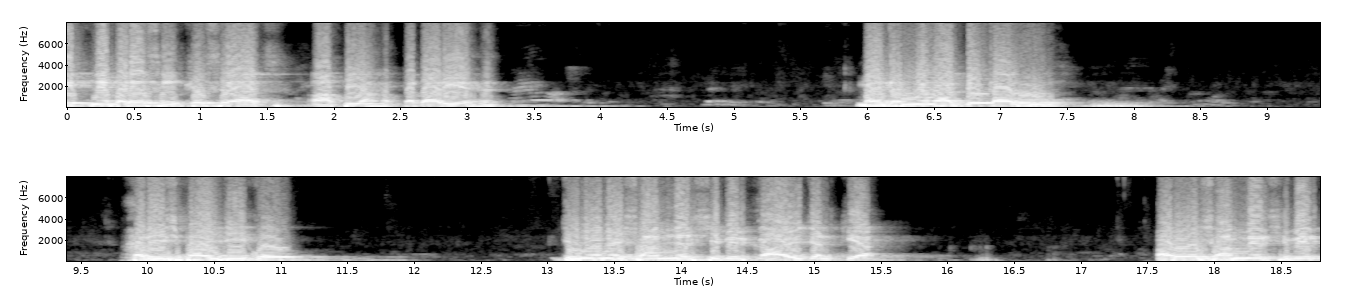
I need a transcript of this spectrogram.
इतने बड़े संख्या से आज आप यहाँ पधारिए हैं। मैं धन्यवाद देता हूँ हरीश भाई जी को, जिन्होंने सामनेर शिविर का आयोजन किया। और वो सामनेर शिविर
